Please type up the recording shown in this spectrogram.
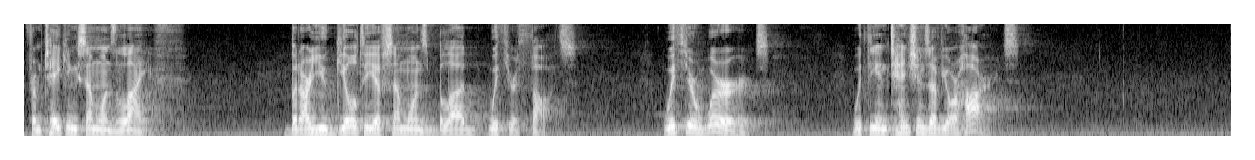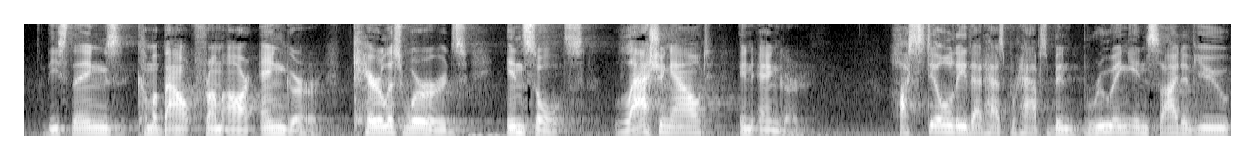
from taking someone's life, but are you guilty of someone's blood with your thoughts? with your words, with the intentions of your hearts. These things come about from our anger, careless words, insults, lashing out in anger, hostility that has perhaps been brewing inside of you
